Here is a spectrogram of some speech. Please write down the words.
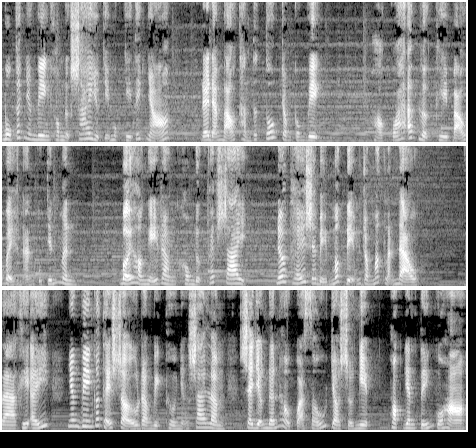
buộc các nhân viên không được sai dù chỉ một chi tiết nhỏ để đảm bảo thành tích tốt trong công việc. Họ quá áp lực khi bảo vệ hình ảnh của chính mình, bởi họ nghĩ rằng không được phép sai, nếu thế sẽ bị mất điểm trong mắt lãnh đạo. Và khi ấy, nhân viên có thể sợ rằng việc thừa nhận sai lầm sẽ dẫn đến hậu quả xấu cho sự nghiệp hoặc danh tiếng của họ.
